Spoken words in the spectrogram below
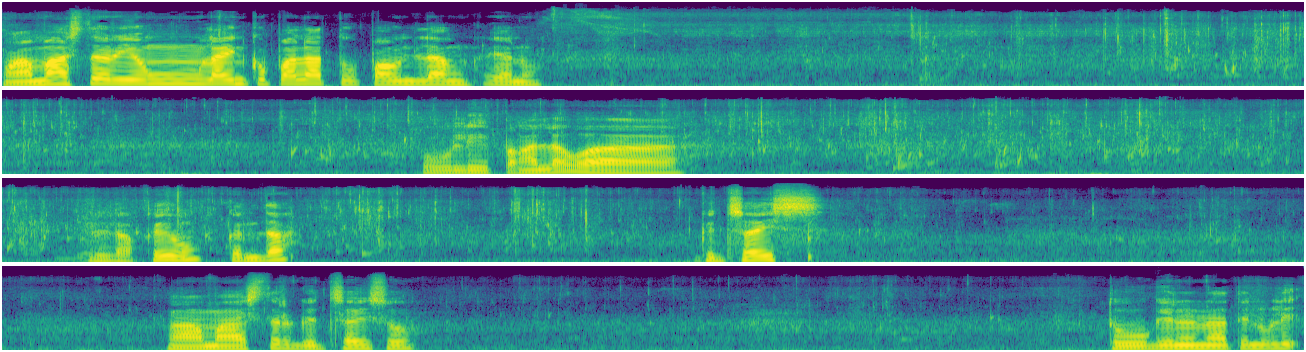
Mga master, yung line ko pala 2 pound lang. Ayan oh. Huli pangalawa. Laki oh, ganda. Good size. Mga master, good size oh. Tugin na natin uli.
